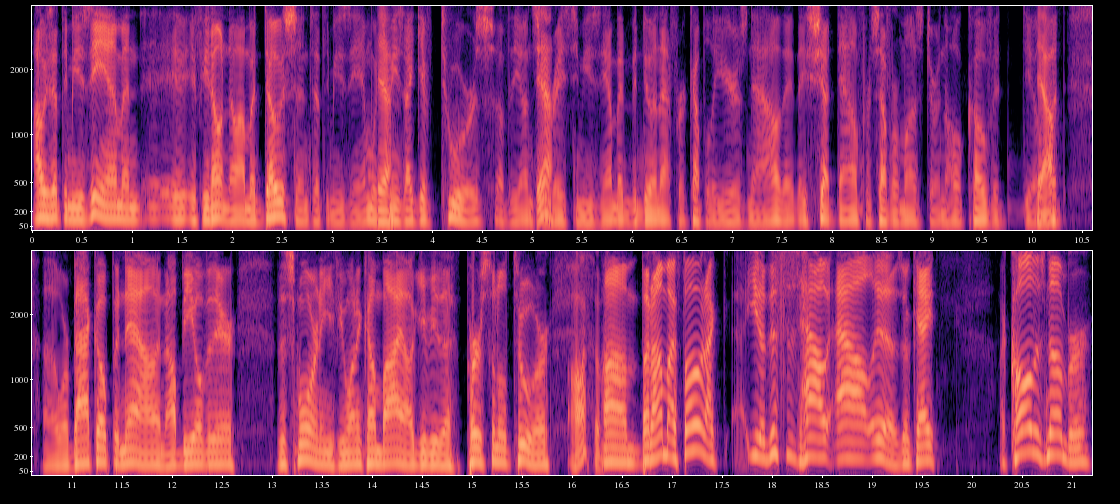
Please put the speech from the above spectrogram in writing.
I was at the museum, and if you don't know, I'm a docent at the museum, which Yeah. means I give tours of the Unser Yeah. Racing Museum. I've been doing that for a couple of years now. They, they shut down for several months during the whole COVID deal, Yeah. but uh, we're back open now, and I'll be over there this morning. If you want to come by, I'll give you the personal tour. Awesome. Um, but on my phone, I you know this is how Al is. Okay, I called his number,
